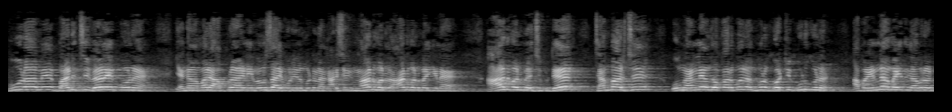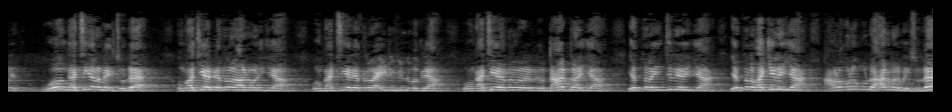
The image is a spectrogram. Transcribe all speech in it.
பூராமே படிச்சு வேலைக்கு போகணும் எங்களை மாதிரி அப்புறம் நீ விவசாய குடியில் மட்டும் நான் கடைசி வரைக்கும் மாடு மாடு ஆடு மாடு மேய்க்கினேன் ஆடு மாடு மேய்ச்சி விட்டு சம்பாரிச்சு உங்க அண்ணன் வந்து உட்காரும் போது பூரா கொட்டி கொடுக்கணும். அப்புறம் என்ன மயத்துக்கு அப்புறம் உன் கட்சிக்கார மேய்க்க சொல்லு. உங்க கட்சிக்காரர் எத்தனை ஆடு மணிக்கியா உன் கட்சிக்காரர் எத்தனை ஐடி ஃபீல்டு பார்க்குறியா உங்கள் கட்சிக்காரர் எத்தனை டாக்டர் ஆகியா எத்தனை இன்ஜினியர் ஆகியா எத்தனை வக்கீல் ஆகியா அவனை கூட கொண்டு ஆடு மணி மேய்க்க சொல்லு.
